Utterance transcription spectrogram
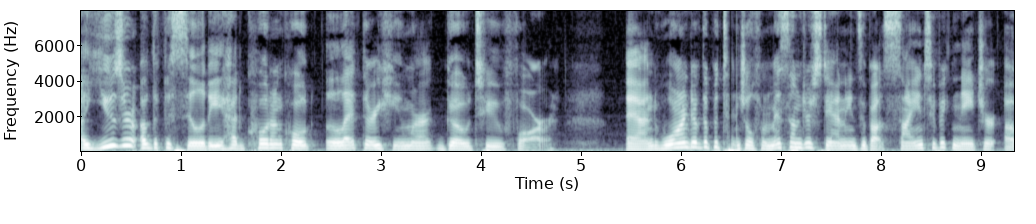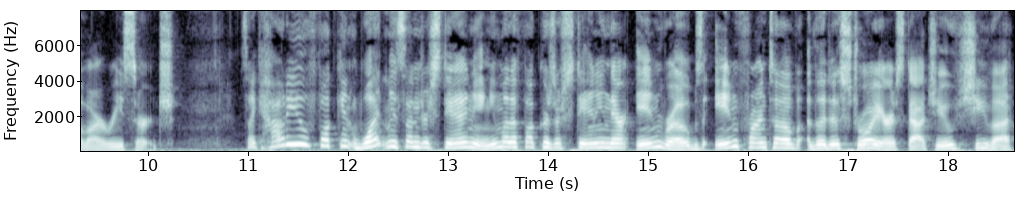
a user of the facility had quote unquote let their humor go too far and warned of the potential for misunderstandings about scientific nature of our research. It's like, how do you fucking, what misunderstanding? You motherfuckers are standing there in robes in front of the destroyer statue, Shiva,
